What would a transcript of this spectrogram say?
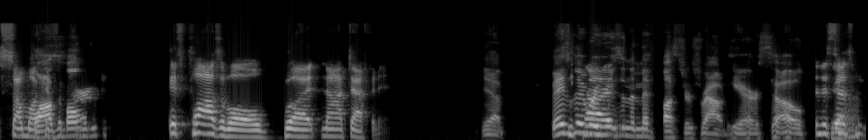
somewhat Plausible? confirmed. It's plausible, but not definite. Yeah. Basically, we're using the MythBusters route here. So In the Yeah. sense,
